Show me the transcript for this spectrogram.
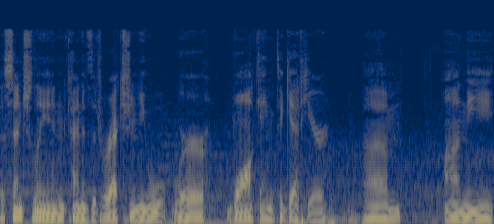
essentially in kind of the direction you w- were walking to get here, um, on the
